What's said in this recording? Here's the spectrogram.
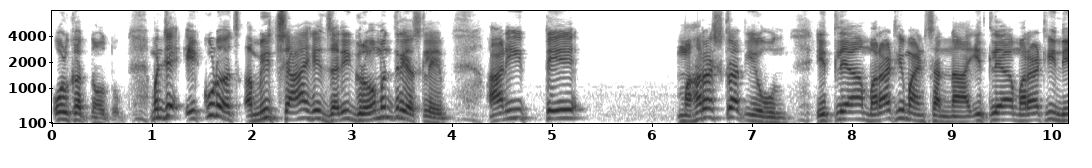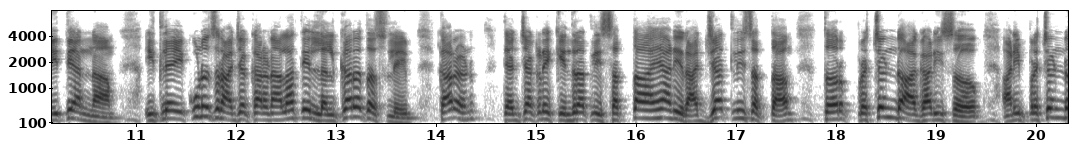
ओळखत नव्हतो. म्हणजे एकूणच अमित शहा हे जरी गृहमंत्री असले आणि ते महाराष्ट्रात येऊन इथल्या मराठी माणसांना इथल्या मराठी नेत्यांना इथल्या एकूणच राजकारणाला ते ललकारत असले कारण त्यांच्याकडे केंद्रातली सत्ता आहे आणि राज्यातली सत्ता तर प्रचंड आघाडीसह आणि प्रचंड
